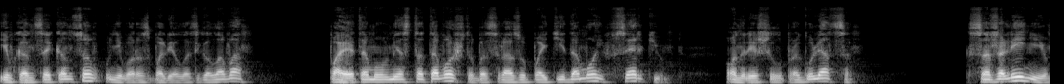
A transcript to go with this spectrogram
и в конце концов у него разболелась голова. Поэтому вместо того, чтобы сразу пойти домой, в церковь, он решил прогуляться. К сожалению,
